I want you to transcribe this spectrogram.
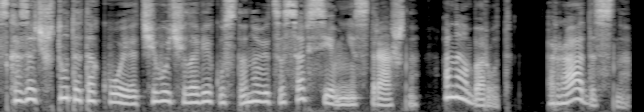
сказать что-то такое, от чего человеку становится совсем не страшно, а наоборот, радостно.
